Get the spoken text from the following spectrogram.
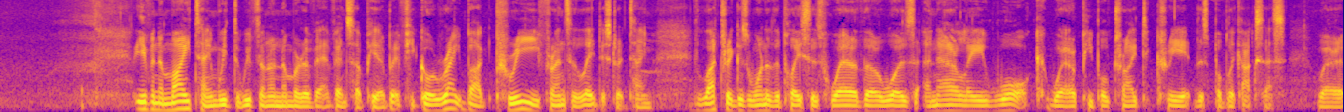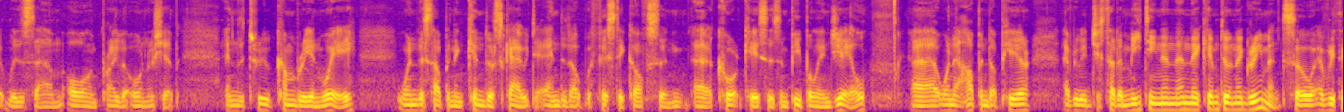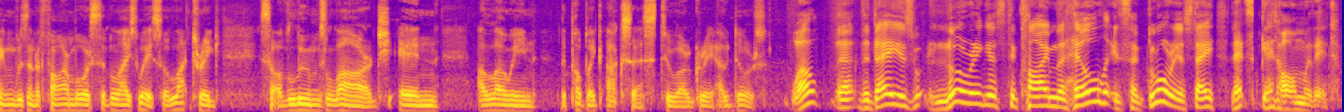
even in my time, we, have done a number of events up here. But if you go right back pre Friends of the Lake District time, Latrigg is one of the places where there was an early walk where people tried to create this public access, where it was um, all in private ownership. In the true Cumbrian way, when this happened in Kinder Scout, it ended up with fisticuffs and uh, court cases and people in jail. Uh, when it happened up here, everybody just had a meeting and then they came to an agreement. So everything was in a far more civilised way. So Latrigg sort of looms large in allowing the public access to our great outdoors. Well, uh, the day is luring us to climb the hill. It's a glorious day. Let's get on with it.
